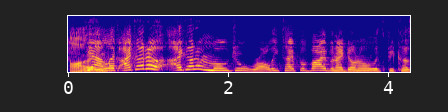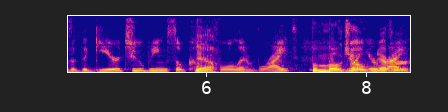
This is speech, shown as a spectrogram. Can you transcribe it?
I, yeah, like I got a I got a Mojo Rawley type of vibe, and I don't know if it's because of the gear too being so Yeah. colorful and bright. but Mojo But never, right.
